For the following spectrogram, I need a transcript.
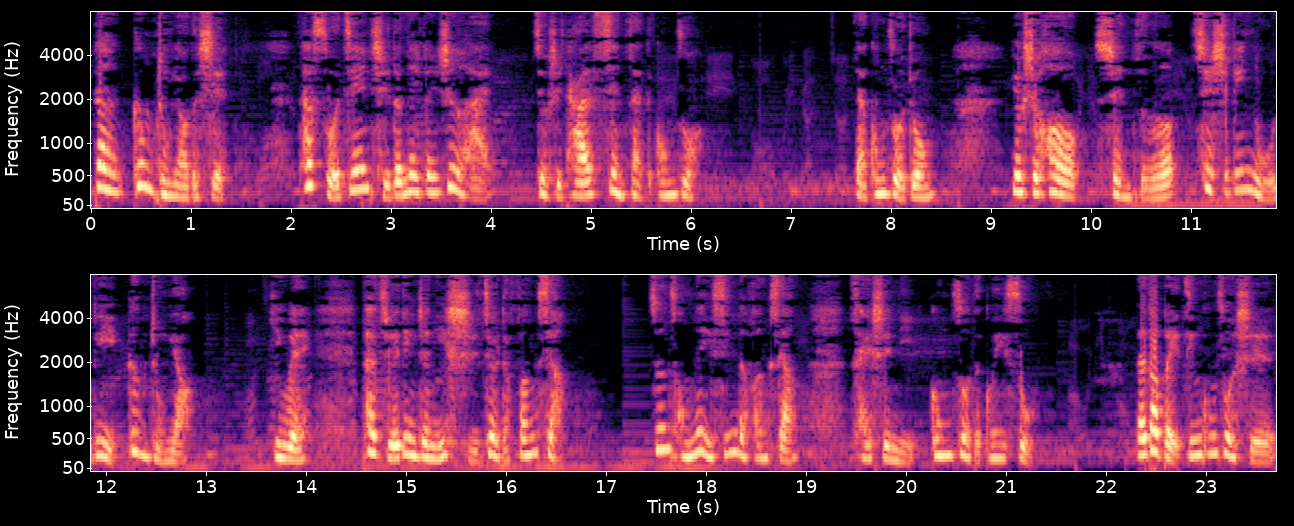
但更重要的是，他所坚持的那份热爱，就是他现在的工作。在工作中，有时候选择确实比努力更重要，因为它决定着你使劲的方向。遵从内心的方向，才是你工作的归宿。来到北京工作时。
